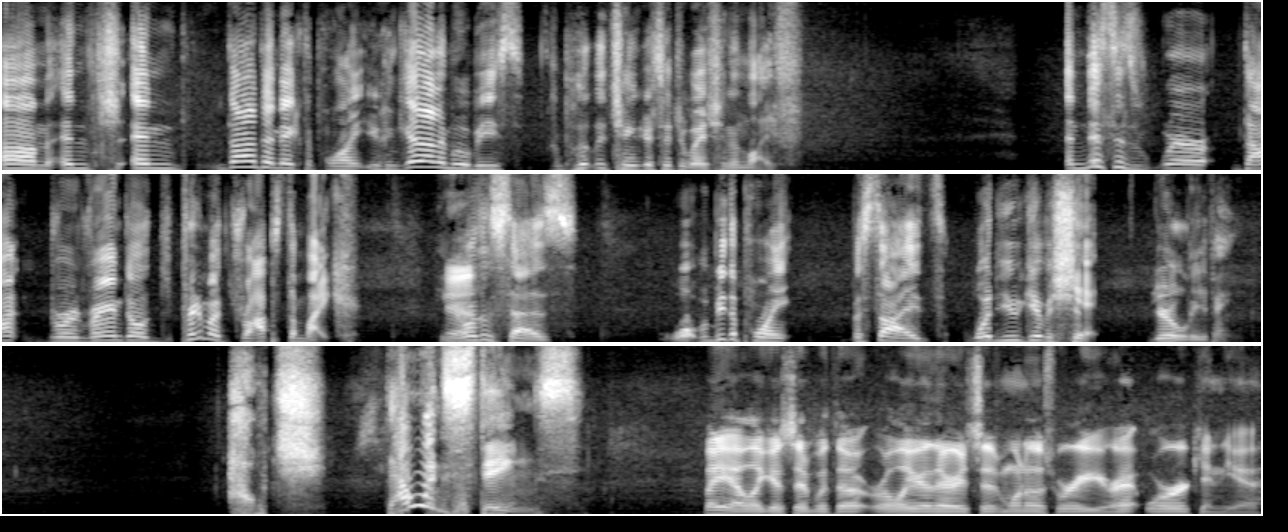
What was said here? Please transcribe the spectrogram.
Um, and and Dante makes the point: you can get out of Mooby's, completely change your situation in life. And this is where Don, where Randal pretty much drops the mic. He Yeah. goes and says, "What would be the point besides what do you give a shit? You're leaving." Ouch! That one stings. But yeah, like I said with the earlier there, it says one of those where you're at work and you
